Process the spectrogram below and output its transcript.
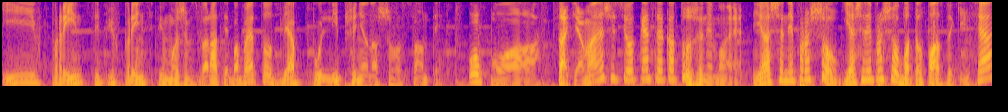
І в принципі, в принципі, можемо збирати бабето для поліпшення нашого Санти. Опа. Кстати, а в мене ще цього кентика теж немає. Я ще не пройшов. Я ще не пройшов Pass до кінця.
